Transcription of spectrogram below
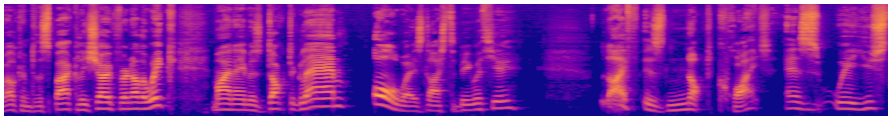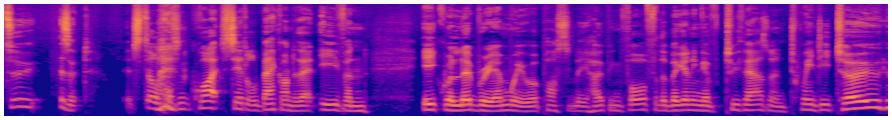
Welcome to the Sparkly Show for another week. My name is Dr. Glam. Always nice to be with you. Life is not quite as we're used to, is it? It still hasn't quite settled back onto that even equilibrium we were possibly hoping for for the beginning of 2022.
